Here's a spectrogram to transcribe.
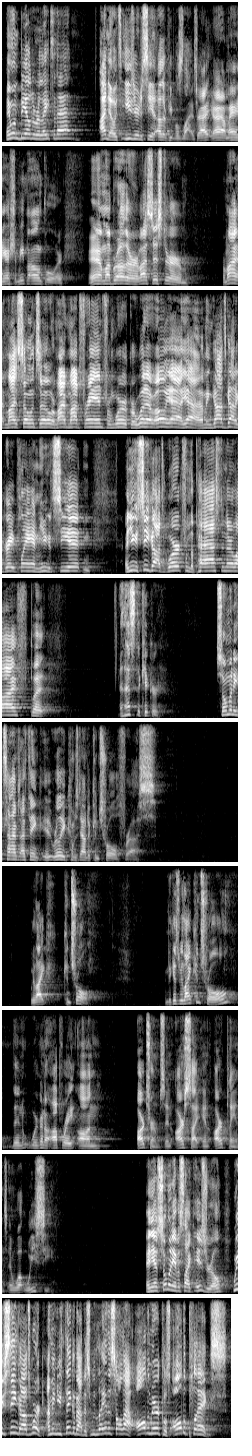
Anyone be able to relate to that? I know it's easier to see in other people's lives, right? Yeah, man, you should meet my uncle, or yeah, my brother, or my sister, or my, my so-and-so, or my, my friend from work, or whatever. Oh, yeah, yeah. I mean, God's got a great plan, and you can see it, and and you can see God's work from the past in their life, but, and that's the kicker. So many times I think it really comes down to control for us. We like control. And because we like control, then we're going to operate on our terms, in our sight, in our plans, and what we see. And yet, so many of us, like Israel, we've seen God's work. I mean, you think about this, we lay this all out all the miracles, all the plagues,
